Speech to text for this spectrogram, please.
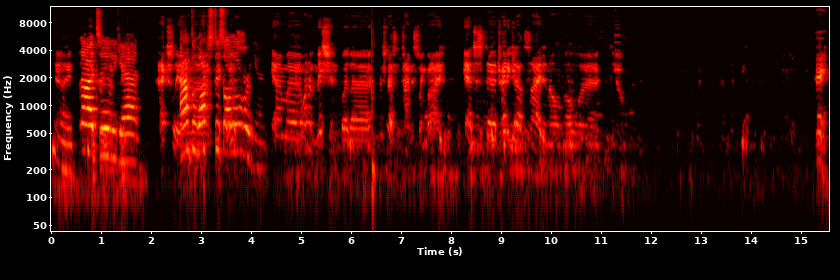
Yeah. I, No, I did it again. Actually, I have I'm, to uh, watch this all close. over again. Yeah, I'm, uh, I'm on a mission, but uh, I should have some time to swing by. Yeah, just uh, try to get outside, and I'll, I'll uh, you know. Hey.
